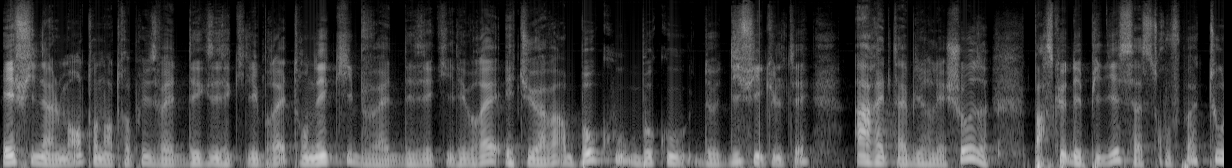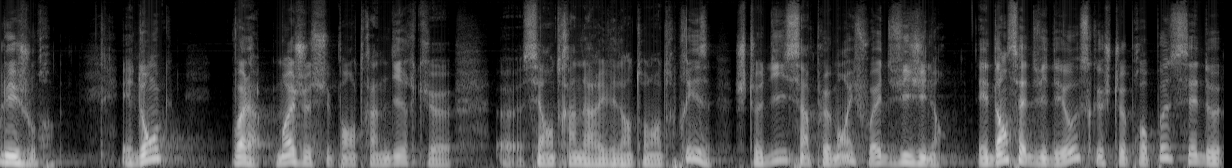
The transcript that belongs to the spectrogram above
Et finalement, ton entreprise va être déséquilibrée, ton équipe va être déséquilibrée, et tu vas avoir beaucoup, beaucoup de difficultés à rétablir les choses, parce que des piliers, ça se trouve pas tous les jours. Et donc, voilà, moi je ne suis pas en train de dire que euh, c'est en train d'arriver dans ton entreprise, je te dis simplement il faut être vigilant. Et dans cette vidéo, ce que je te propose, c'est de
